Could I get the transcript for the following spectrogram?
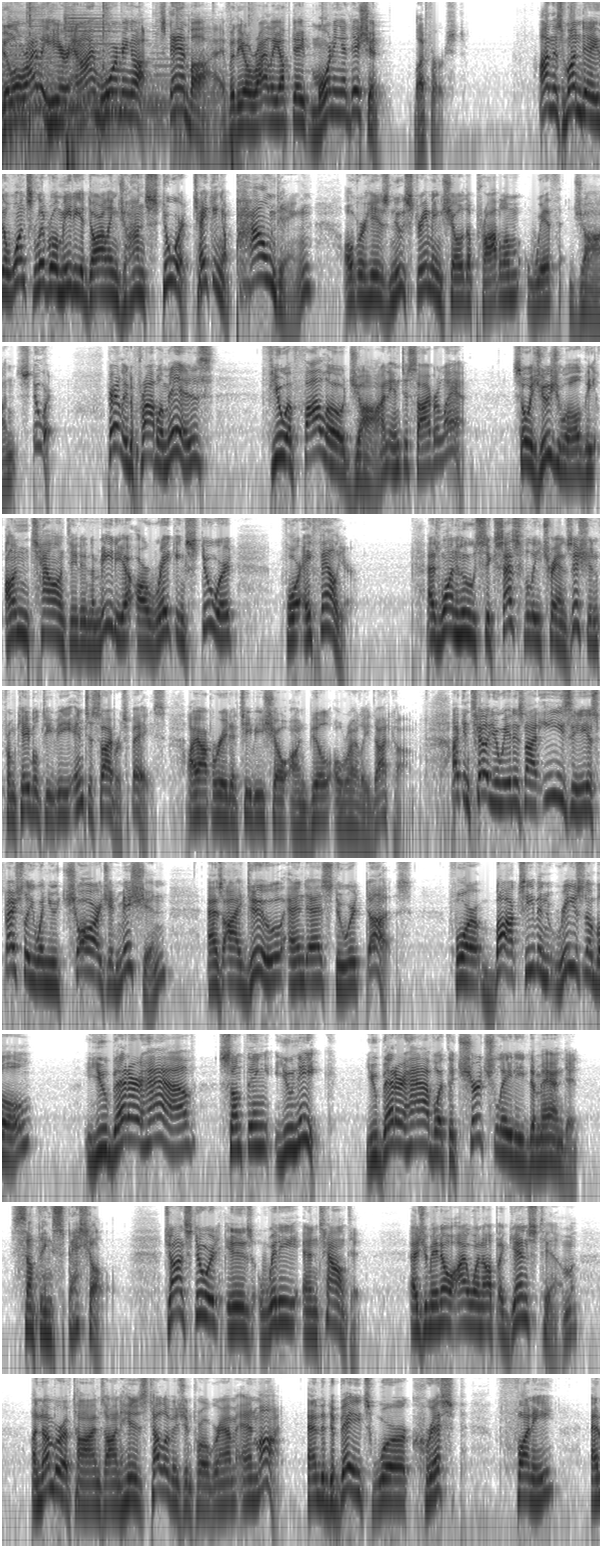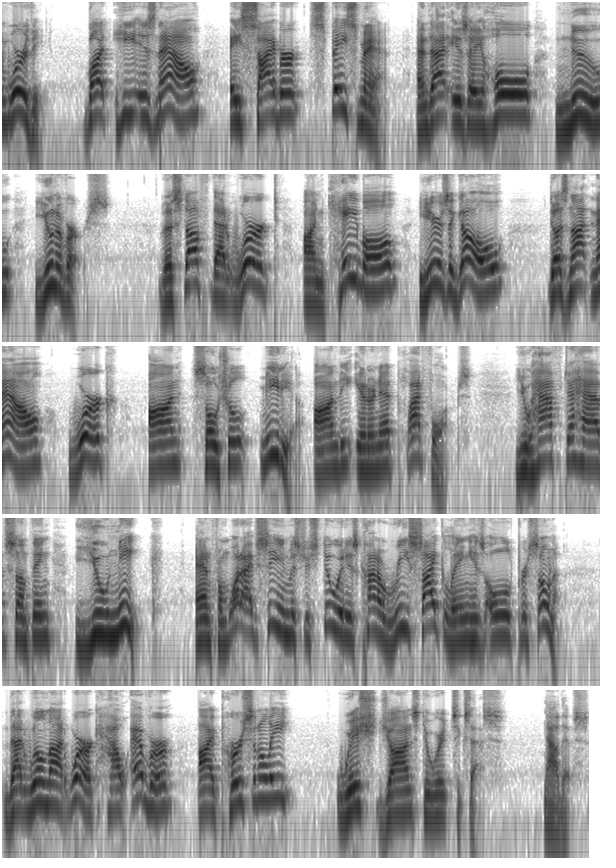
Bill O'Reilly here, and I'm warming up. Stand by for the O'Reilly Update Morning Edition. But first, on this Monday, the once liberal media darling Jon Stewart taking a pounding over his new streaming show, The Problem with Jon Stewart. Apparently, the problem is few have followed Jon into cyberland. So, as usual, the untalented in the media are raking Stewart for a failure. As one who successfully transitioned from cable TV into cyberspace, I operate a TV show on BillO'Reilly.com. I can tell you it is not easy, especially when you charge admission, as I do and as Stewart does. For bucks, even reasonable, you better have something unique. You better have what the church lady demanded something special. Jon Stewart is witty and talented. As you may know, I went up against him a number of times on his television program and mine. And the debates were crisp, funny, and worthy. But he is now a cyber spaceman, and that is a whole new universe. The stuff that worked on cable years ago does not now work on social media, on the internet platforms. You have to have something unique. And from what I've seen, Mr. Stewart is kind of recycling his old persona. That will not work. However, I personally wish Jon Stewart success. Now, this.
